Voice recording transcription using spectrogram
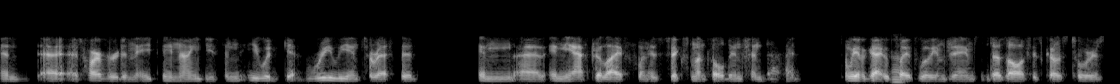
and uh, at Harvard in the 1890s, and he would get really interested in uh, in the afterlife when his six month old infant died. And we have a guy who Oh. plays William James and does all of his ghost tours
